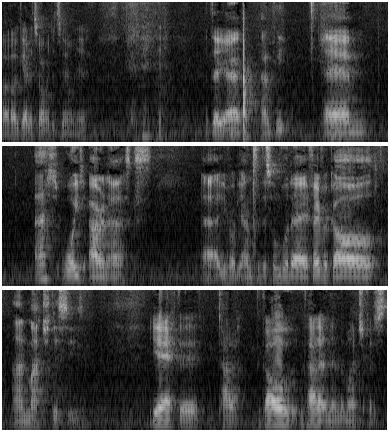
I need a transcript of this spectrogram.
I'll I'll get it sorted soon. Yeah. There you are, Anthony. Um, at White Aaron asks, uh, you've already answered this one, but uh, favourite goal and match this season? Yeah, the Tallaght, the goal Tallaght, and then the match because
